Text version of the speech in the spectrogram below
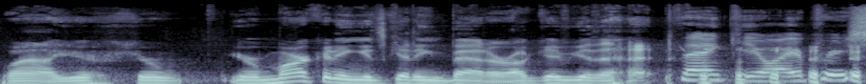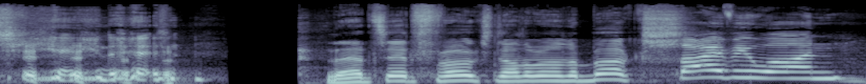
Wow, your your your marketing is getting better. I'll give you that. Thank you. I appreciate it. That's it, folks. Another one in the books. Bye, everyone.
